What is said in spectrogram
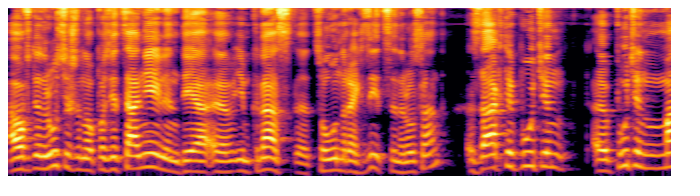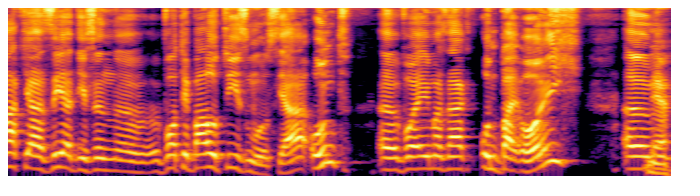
auf den russischen Oppositionellen, der äh, im Knast äh, zu Unrecht sitzt in Russland, sagte Putin, äh, Putin mag ja sehr diesen äh, Whataboutismus, ja, und, wo er immer sagt, und bei euch, ähm, ja.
